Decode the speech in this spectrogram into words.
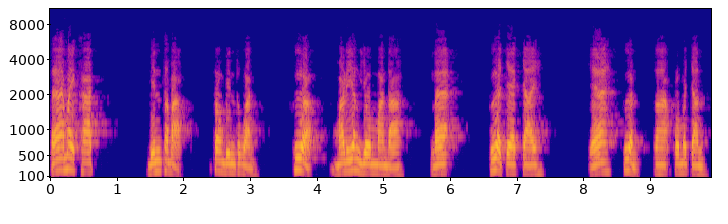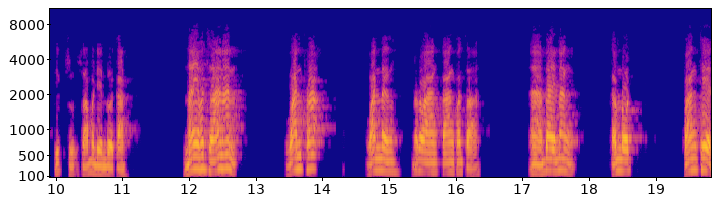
แต่ไม่ขาดบินทบาทต้องบินทุกวัน เพื่อมาเลี้ยงโยมมารดา และเพื่อแจกจ่ายแก่เพื่อนสหพรหมจรรย์ภิกษุสามเณรด้วยกัน ในพรรษานั้น วันพระ วันหนึ่งระหว่างกลางพรรษาอ่าได้นั่งกำหนดฟังเทศ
